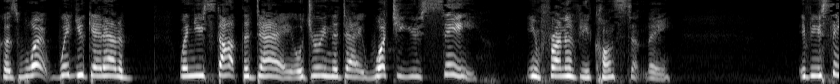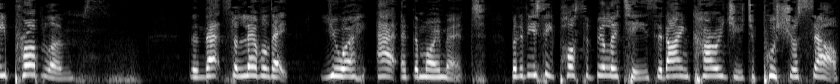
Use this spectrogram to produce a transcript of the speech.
Because what, when you get out of, when you start the day or during the day, what do you see in front of you constantly? If you see problems, then that's the level that you are at at the moment. But if you see possibilities, then I encourage you to push yourself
